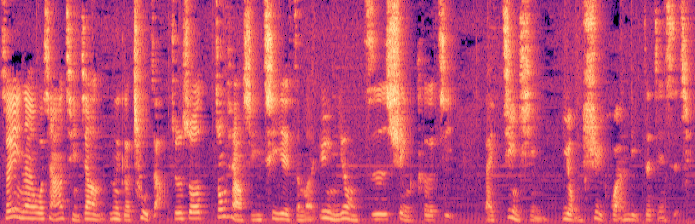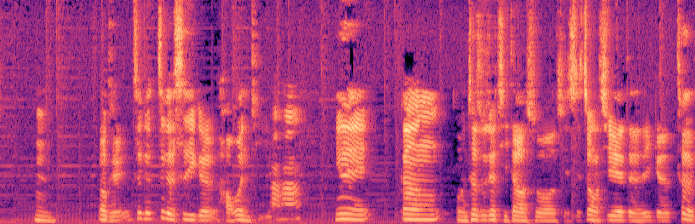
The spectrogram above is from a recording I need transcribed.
所以呢，我想要请教那个处长，就是说中小型企业怎么运用资讯科技来进行永续管理这件事情。嗯，OK，这个这个是一个好问题啊哈，因为刚刚我们特殊就提到说，其实中小企业的一个特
